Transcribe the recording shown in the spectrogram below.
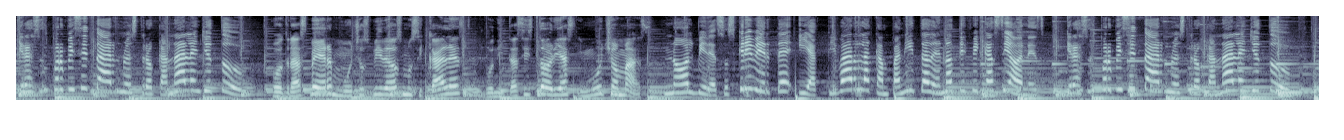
Gracias por visitar nuestro canal en YouTube. Podrás ver muchos videos musicales, bonitas historias y mucho más. No olvides suscribirte y activar la campanita de notificaciones. Gracias por visitar nuestro canal en YouTube.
